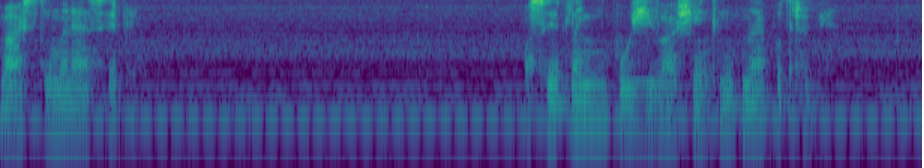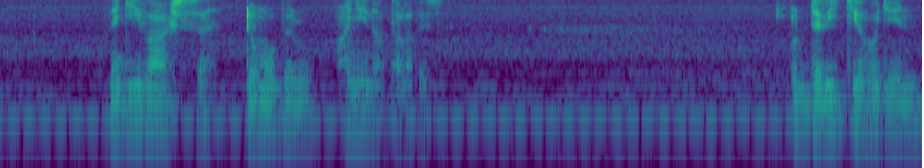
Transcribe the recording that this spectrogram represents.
Máš stlumené světlo. Osvětlení používáš jen k nutné potřebě. Nedíváš se do mobilu ani na televizi. Od devíti hodin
